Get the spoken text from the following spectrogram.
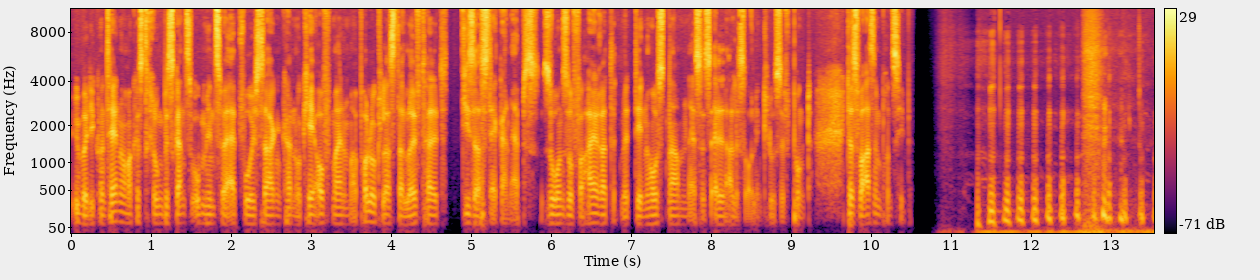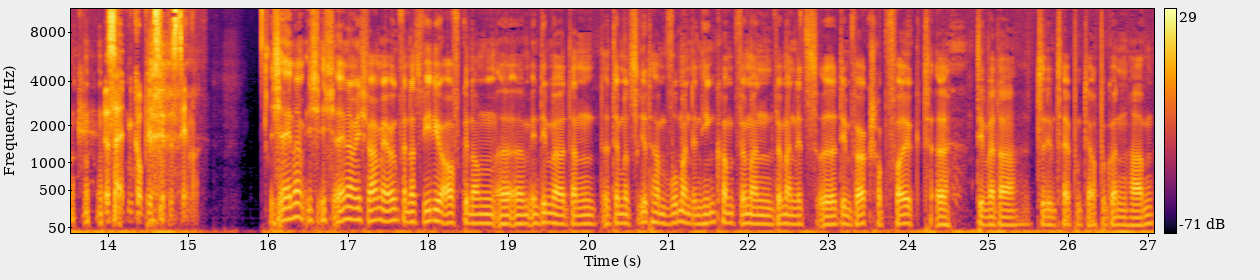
über die Containerorchestrierung bis ganz oben hin zur App, wo ich sagen kann, okay, auf meinem Apollo-Cluster läuft halt dieser Stack an Apps, so und so verheiratet mit den Hostnamen, SSL, alles all-inclusive, Punkt. Das war's im Prinzip. ist halt ein kompliziertes Thema. Ich erinnere, ich, ich erinnere mich, wir haben ja irgendwann das Video aufgenommen, äh, ähm, in dem wir dann demonstriert haben, wo man denn hinkommt, wenn man, wenn man jetzt äh, dem Workshop folgt, äh, den wir da zu dem Zeitpunkt ja auch begonnen haben.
